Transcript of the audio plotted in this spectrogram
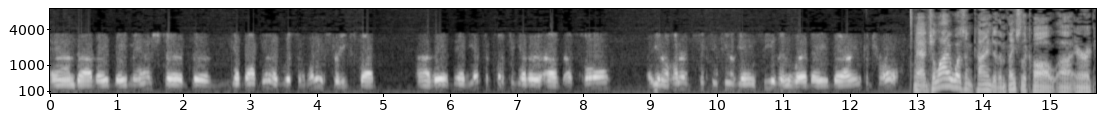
and uh, they they managed to to get back in it with some winning streaks, but uh, they they have yet to put together a, a full you know 162 game season where they they are in control. July wasn't kind to them. Thanks for the call, uh, Eric.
